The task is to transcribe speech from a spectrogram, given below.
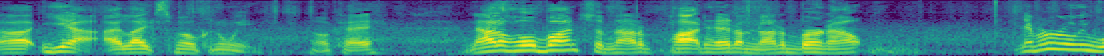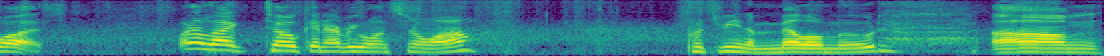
Uh, yeah, I like smoking weed. Okay, not a whole bunch. I'm not a pothead. I'm not a burnout. Never really was. But I like token every once in a while. Puts me in a mellow mood. Um,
